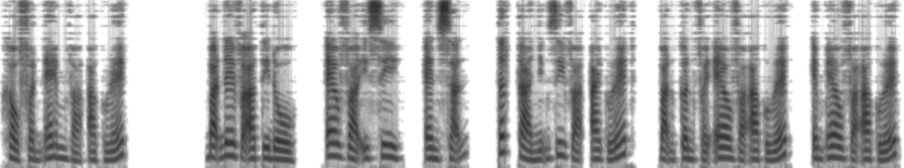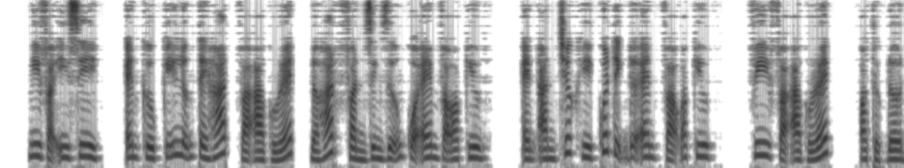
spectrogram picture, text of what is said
khẩu phần em và Agret. Bạn D và Atido, L và EC, N sẵn, tất cả những G và Agret, bạn cần phải L và Agret, ML và Agret, nghi và EC, N cứu kỹ lưỡng TH và Agret, LH phần dinh dưỡng của em và OQ, N ăn trước khi quyết định đưa en vào OQ, V và Agret, O thực đơn.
